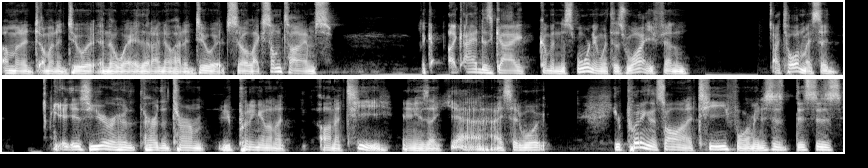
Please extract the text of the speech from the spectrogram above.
I'm going to, I'm going to do it in the way that I know how to do it. So like sometimes like, like I had this guy come in this morning with his wife and I told him, I said, is you ever heard the term you're putting it on a, on a T? And he's like, yeah. I said, well, you're putting this all on a T for me. This is, this is,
